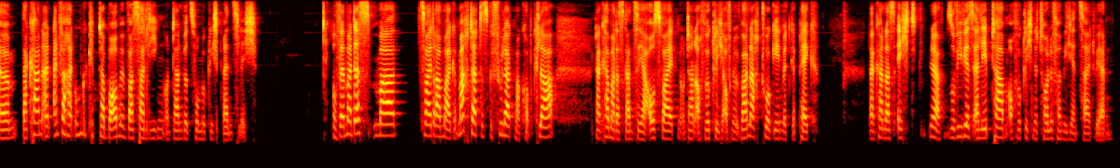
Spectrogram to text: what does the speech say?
Ähm, da kann ein, einfach ein umgekippter Baum im Wasser liegen und dann wird es womöglich brenzlig. Und wenn man das mal zwei, dreimal gemacht hat, das Gefühl hat, man kommt klar, dann kann man das Ganze ja ausweiten und dann auch wirklich auf eine Übernachttour gehen mit Gepäck. Dann kann das echt, ja, so wie wir es erlebt haben, auch wirklich eine tolle Familienzeit werden.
